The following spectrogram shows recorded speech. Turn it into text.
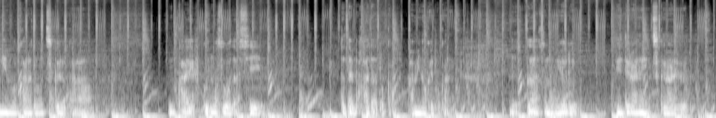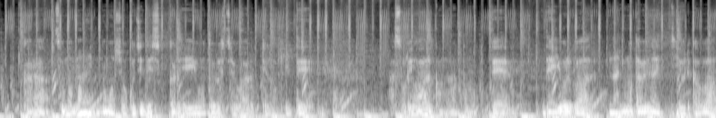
人間は体を作るから回復もそうだし例えば肌とか髪の毛とかがその夜寝てる間に作られるからその前の食事でしっかり栄養を取る必要があるっていうのを聞いてあそれはあるかもなと思ってで夜は何も食べないっていうよりかは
